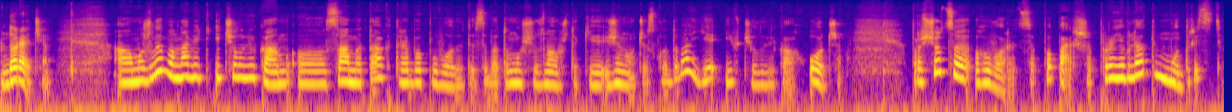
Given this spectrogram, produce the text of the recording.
До речі, можливо, навіть і чоловікам саме так треба поводити себе, тому що, знову ж таки, жіноча складова є і в чоловіках. Отже, про що це говориться? По-перше, проявляти мудрість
